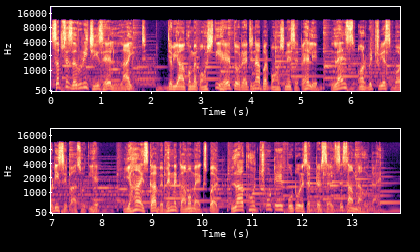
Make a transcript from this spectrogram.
सबसे ज़रूरी चीज़ है लाइट जब ये आँखों में पहुँचती है तो रेटिना पर पहुँचने से पहले लेंस और विट्रियस बॉडी से पास होती है। यहाँ इसका विभिन्न कामों में एक्सपर्ट लाखों छोटे फ़ोटो रिसेप्टर सेल्स से सामना होता है।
